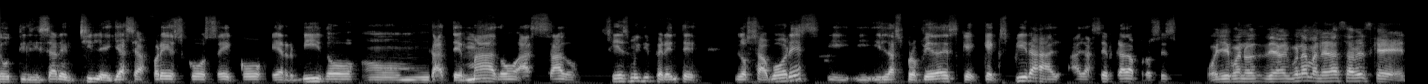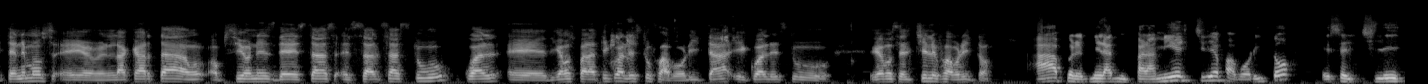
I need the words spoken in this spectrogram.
utilizar el chile, ya sea fresco, seco, hervido, um, tatemado, asado sí es muy diferente los sabores y, las propiedades que, expira al, hacer cada proceso. Oye, bueno, de alguna manera sabes que tenemos eh, en la carta opciones de estas eh, salsas. ¿Tú cuál, eh, digamos, para ti, cuál es tu favorita y cuál es tu, digamos, el chile favorito? Ah, pero mira, para mí el chile favorito es el chile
